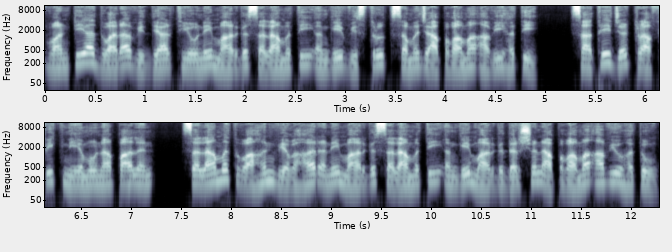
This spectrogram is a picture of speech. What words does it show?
વાંટિયા દ્વારા વિદ્યાર્થીઓને માર્ગ સલામતી અંગે વિસ્તૃત સમજ આપવામાં આવી હતી. સાથે જ ટ્રાફિક નિયમોના પાલન, સલામત વાહન વ્યવહાર અને માર્ગ સલામતી અંગે માર્ગદર્શન આપવામાં આવ્યું હતું.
